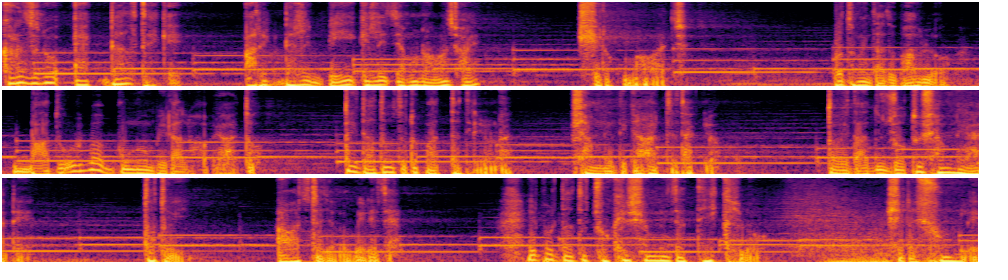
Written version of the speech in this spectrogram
কারা যেন এক ডাল থেকে আরেক ডালে বেয়ে গেলে যেমন আওয়াজ হয়, সেরকম আওয়াজ। প্রথমে দাদু ভাবলো বাদুর বা বুনো বিড়াল হবে হয়তো। তাই দাদু অতটা পাত্তা দিল না। সামনের দিকে হাঁটতে থাকল। তবে দাদু যত সামনে হাঁটে, ততই আওয়াজটা যেন বেড়ে যায়। এরপর দাদু চোখের সামনে যা দেখল, সেটা শুনলে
